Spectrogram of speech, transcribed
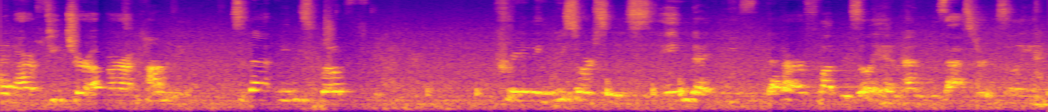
and our future of our economy. So that means both creating resources aimed at youth that are flood resilient and disaster resilient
